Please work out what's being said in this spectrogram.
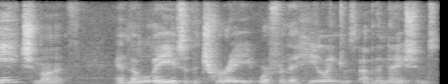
each month. And the leaves of the tree were for the healings of the nations.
